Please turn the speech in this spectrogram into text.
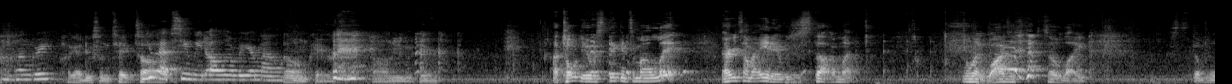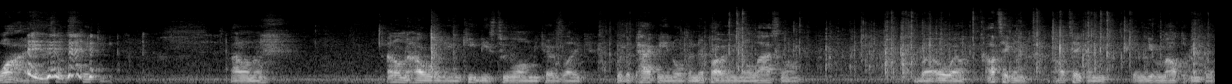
I'm hungry. I gotta do some TikTok. You have seaweed all over your mouth. I don't care. I don't even care. I told you it was sticking to my lip. Every time I ate it, it was just stuck. I'm like, I'm like, why is it so like, why is it so sticky? I don't know. I don't know how we're gonna even keep these too long because like with the pack being open, they're probably gonna last long. But oh well, I'll take them. I'll take them and give them out to people.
